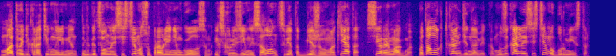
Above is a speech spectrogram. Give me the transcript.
Матовый декоративный элемент, навигационная система с управлением голосом, эксклюзивный салон цвета бежевый макьята, серая магма, потолок ткань динамика, музыкальная система бурмистр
